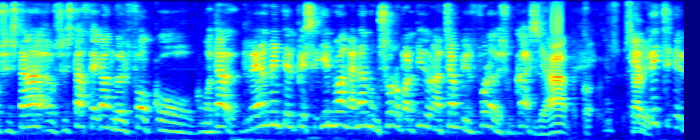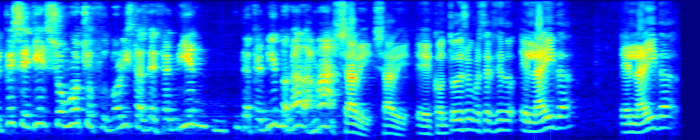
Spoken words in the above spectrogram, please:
os está, os está cegando el foco como tal. Realmente el PSG no ha ganado un solo partido en la Champions fuera de su casa. Ya, El, Xavi, el PSG son ocho futbolistas defendiendo, defendiendo nada más. Xavi, Xavi, eh, con todo eso que me estás diciendo, en la ida, en la ida,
